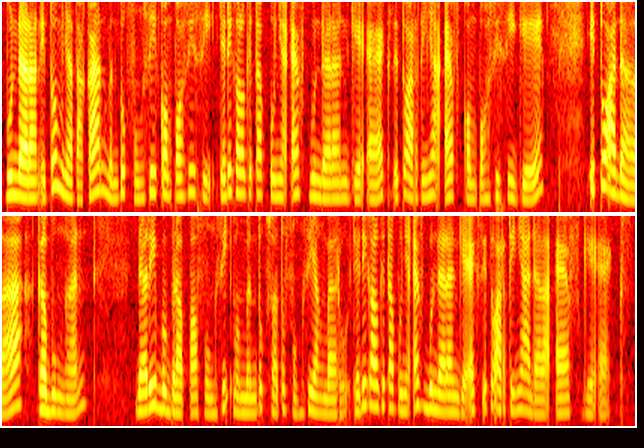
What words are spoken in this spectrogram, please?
Bundaran itu menyatakan bentuk fungsi komposisi. Jadi kalau kita punya f bundaran gx itu artinya f komposisi g itu adalah gabungan dari beberapa fungsi membentuk suatu fungsi yang baru. Jadi kalau kita punya f bundaran gx itu artinya adalah f gx.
